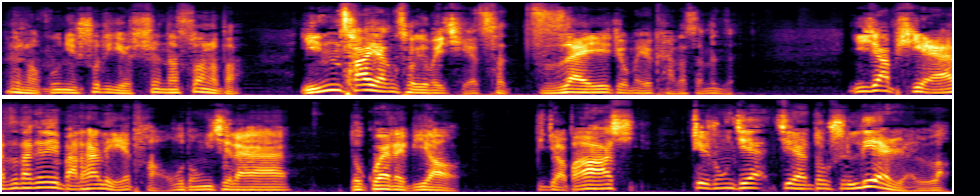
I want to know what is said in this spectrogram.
哎，老公，你说的也是，那算了吧。阴差阳错又没去成，自然也就没有看到身份证。你像骗子，他给你把他那套东西呢，都管得比较。比较巴西，这中间既然都是恋人了，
